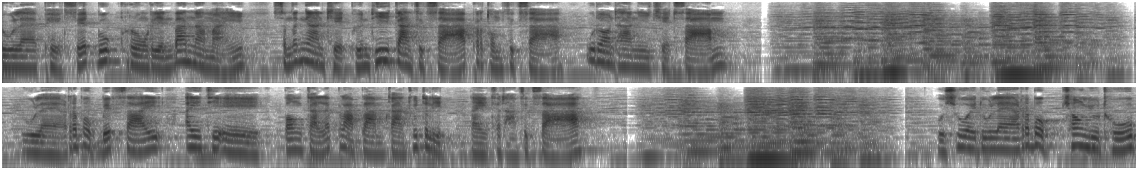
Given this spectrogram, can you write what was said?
ดูแลเพจ Facebook โรงเรียนบ้านนาไหม สำนักงานเขตพื้นที่การศึกษาประถมศึกษา อุดรธานีเขต 3 ดูแลระบบเว็บไซต์ ITA ป้องกันและปราบปรามการทุจริตในสถานศึกษา ผู้ช่วยดูแลระบบช่อง YouTube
